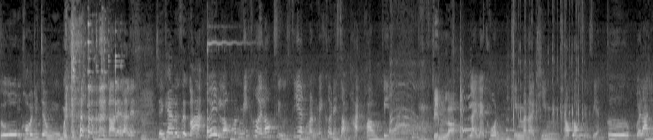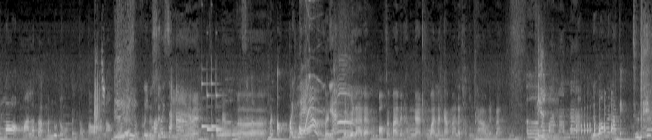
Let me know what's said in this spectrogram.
ซูมเข้าไปที่จมูก ตาเล่นตาเล่นฉันแค่รู้สึกว่า เฮ้ยล็อกมันไม่เคยลอกสิวเซียน มันไม่เคยได้สัมผัสความฟิน ฟินเหรอ หลาย ๆ คนพิมพ์มาหน่อยทีมชอบลอกสิวเซียน คือเวลาที่ลอกออกมาแล้วแบบมันหลุดออกมาเป็นตอๆอะล็อกมันรู้สึกฟินว่าเฮ้ยสะอาดมันรู้สึกดีใช่ไหมเออแบบรู้สึกแบบเออมันออกไปแล้วอเหมือนย่างเงี้ยเหมือนเวลาแบบออกจากบ้านไปทำงานทั้งวันแล้วกลับมาแล้วถอดถุงเท้ากันปะเออประมาณนั้นน่ะ หรือว่าเวลาแกะทุเรศ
